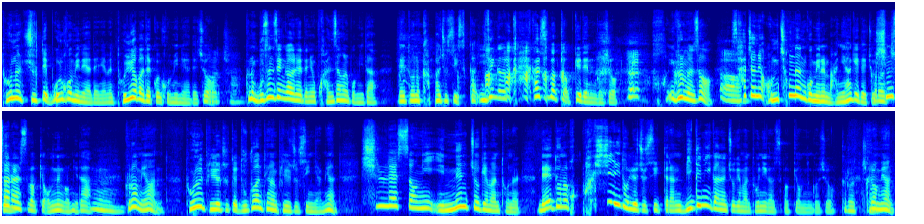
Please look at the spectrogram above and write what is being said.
돈을 줄 때 뭘 고민해야 되냐면 돌려받을 걸 고민해야 되죠. 그렇죠. 그럼 무슨 생각을 해야 되냐면 관상을 봅니다. 내 돈을 갚아줄 수 있을까? 이 생각을 칵할 수밖에 없게 되는 거죠. 어, 그러면서 어. 사전에 엄청난 고민을 많이 하게 되죠. 그렇죠. 심사를 할 수밖에 없는 겁니다. 음. 그러면 돈을 빌려줄 때 누구한테만 빌려줄 수 있냐면 신뢰성이 있는 쪽에만 돈을 내 돈을 확실히 돌려줄 수 있다라는 믿음이 가는 쪽에만 돈이 갈 수밖에 없는 거죠. 그렇죠. 그러면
